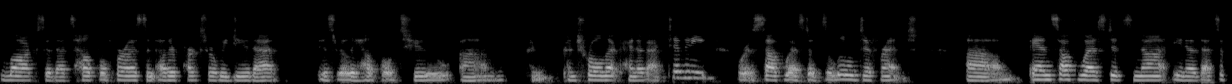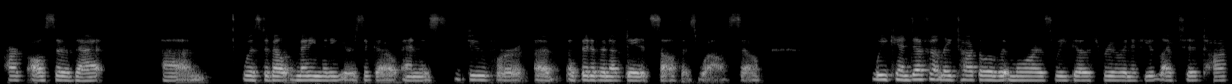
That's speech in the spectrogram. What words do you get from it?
locked, so that's helpful for us. And other parks where we do that is really helpful to um, con- control that kind of activity. Whereas Southwest, it's a little different. Um, and Southwest, it's not, you know, that's a park also that um, was developed many, many years ago and is due for a, a bit of an update itself as well. So we can definitely talk a little bit more as we go through. And if you'd like to talk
